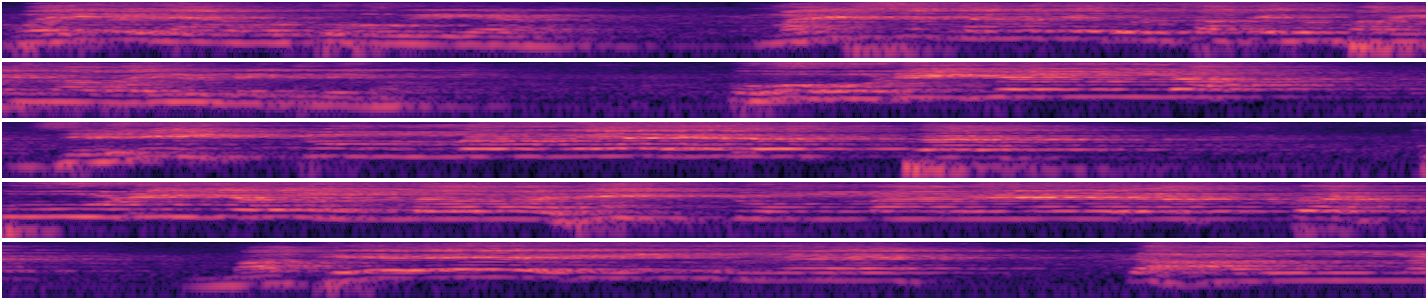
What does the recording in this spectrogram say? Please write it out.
വരികൾ ഞാൻ ഓർത്തുപോവുകയാണ്. മനുഷ്യ ജന്മത്തെ കുറിച്ച് അദ്ദേഹം പറയുന്ന വരികളിലേക്ക് നിങ്ങൾ കൂടിയല്ല ജനിക്കുന്ന നേരത്ത് കൂടിയല്ല മരിക്കുന്ന നേരത്ത് മകേ ഇങ്ങനെ കാണുന്ന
